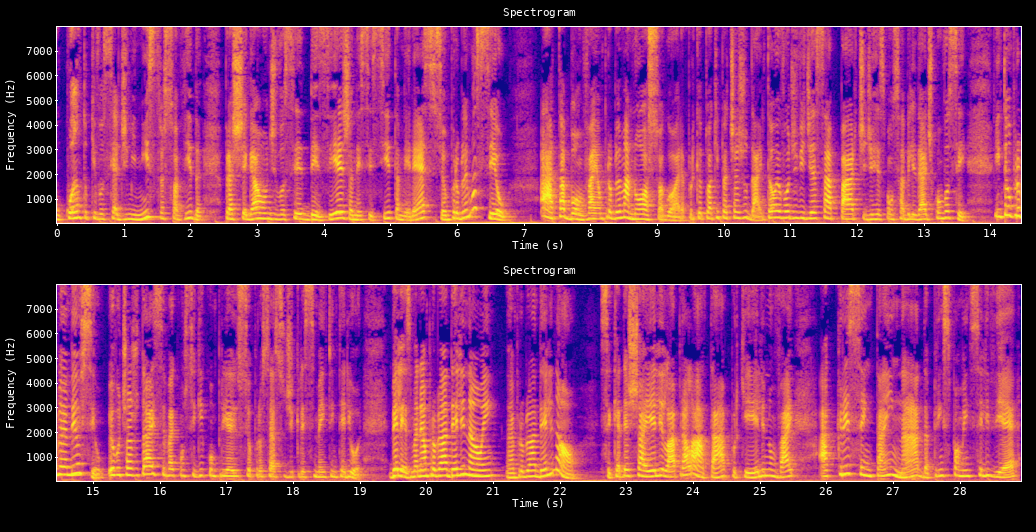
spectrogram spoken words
o quanto que você administra a sua vida para chegar onde você deseja, necessita, merece, isso é um problema seu. Ah, tá bom, vai, é um problema nosso agora, porque eu tô aqui para te ajudar. Então eu vou dividir essa parte de responsabilidade com você. Então o problema é meu e seu. Eu vou te ajudar e você vai conseguir cumprir aí o seu processo de crescimento interior. Beleza, mas não é um problema dele não, hein? Não é um problema dele não. Você quer deixar ele lá para lá, tá? Porque ele não vai acrescentar em nada, principalmente se ele vier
